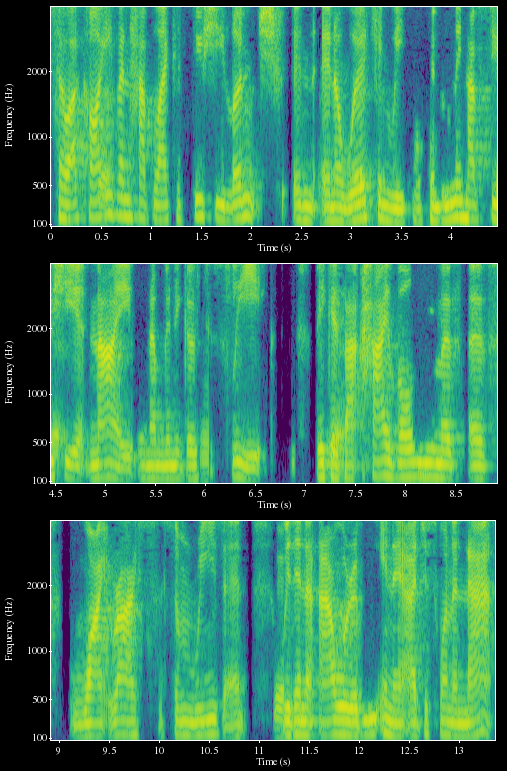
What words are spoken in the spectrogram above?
So I can't yeah. even have like a sushi lunch in, in a working week. I can only have sushi yeah. at night when I'm going to go to sleep because that high volume of, of white rice, for some reason, within an hour of eating it, I just want a nap.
